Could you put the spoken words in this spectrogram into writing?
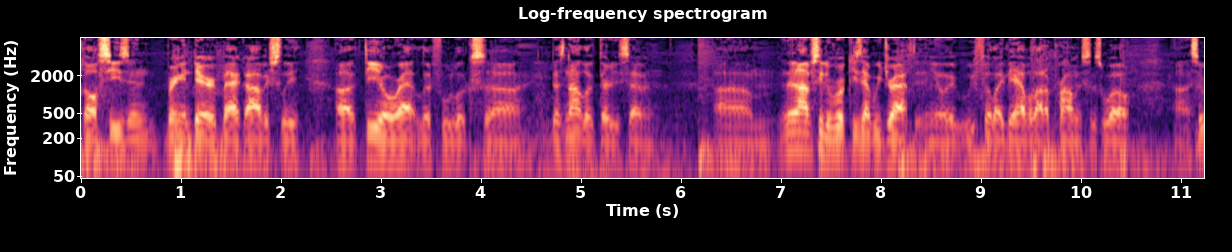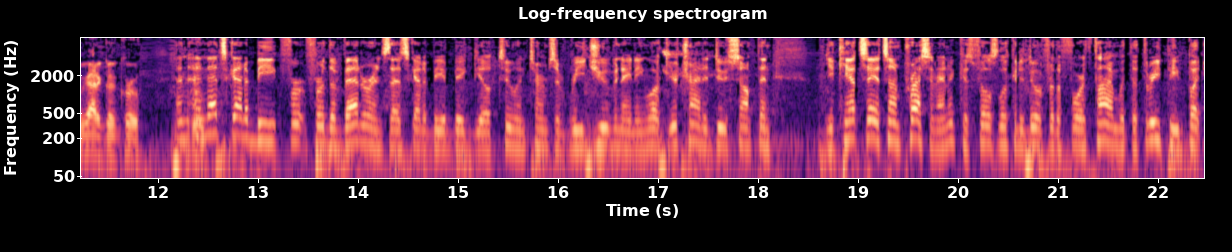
the off season. Bringing Derek back, obviously. Uh, Theo Ratliff, who looks uh, does not look 37. Um, and then obviously the rookies that we drafted. You know we feel like they have a lot of promise as well. Uh, so we got a good group. And, and that's got to be for for the veterans. That's got to be a big deal too in terms of rejuvenating. Look, you're trying to do something. You can't say it's unprecedented because Phil's looking to do it for the fourth time with the three-peat. But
